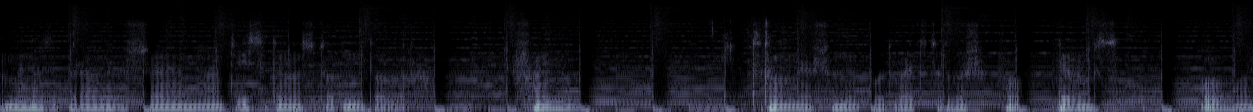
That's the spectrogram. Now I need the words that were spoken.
Ми назбирали вже на 291 долар. Файно. Тут у мене ще не було. Давайте тут лише подивимося. Ого.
